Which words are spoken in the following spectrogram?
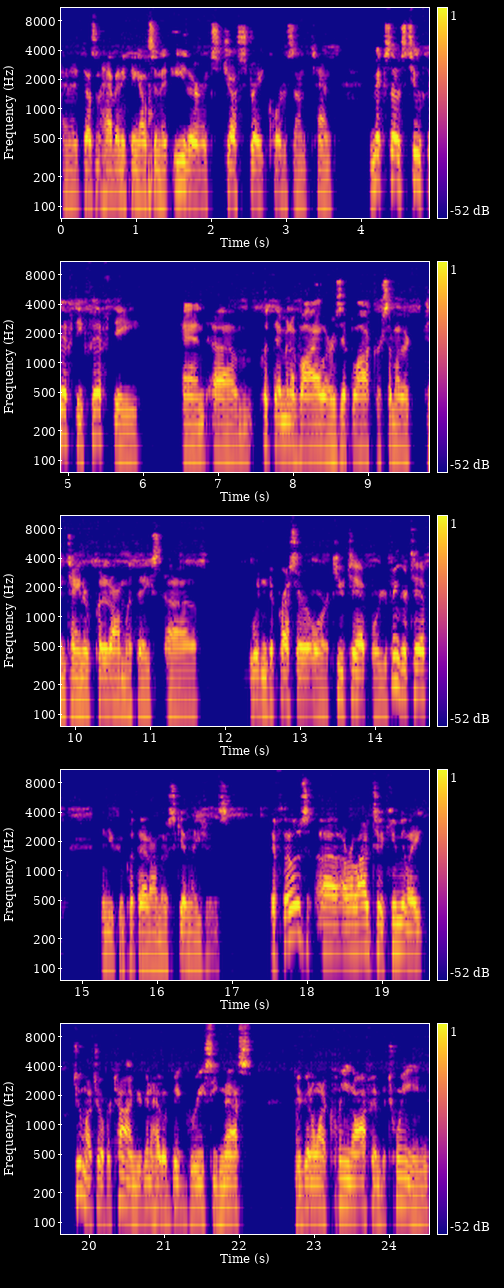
and it doesn't have anything else in it either. It's just straight Cortisone 10. Mix those two 50 50 and um, put them in a vial or a Ziploc or some other container. Put it on with a uh, wooden depressor or a Q-tip or your fingertip, and you can put that on those skin lesions. If those uh, are allowed to accumulate too much over time, you're going to have a big greasy mess you're going to want to clean off in between.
